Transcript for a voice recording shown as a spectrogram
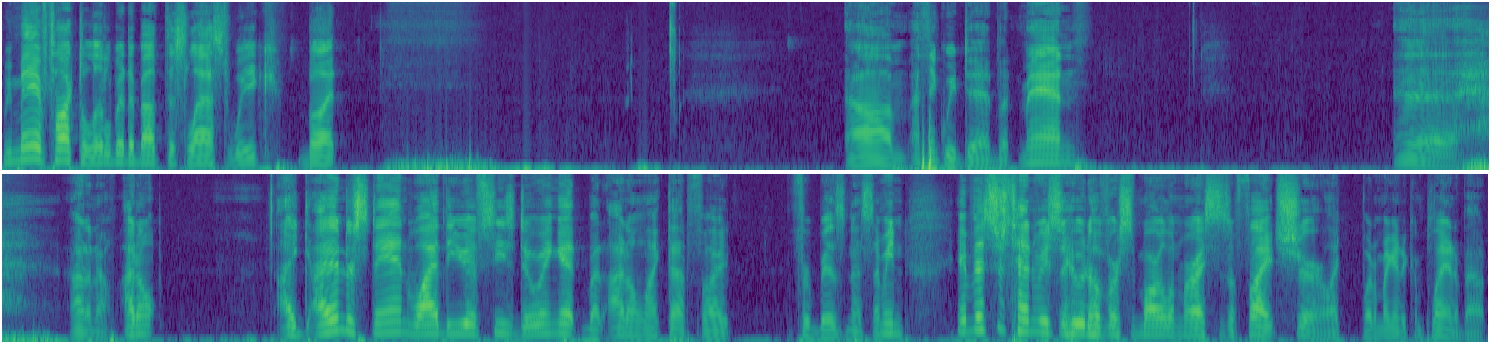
We may have talked a little bit about this last week, but Um, I think we did, but man, uh, I don't know. I don't. I I understand why the UFC's doing it, but I don't like that fight for business. I mean, if it's just Henry Cejudo versus Marlon Moraes as a fight, sure. Like, what am I going to complain about?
